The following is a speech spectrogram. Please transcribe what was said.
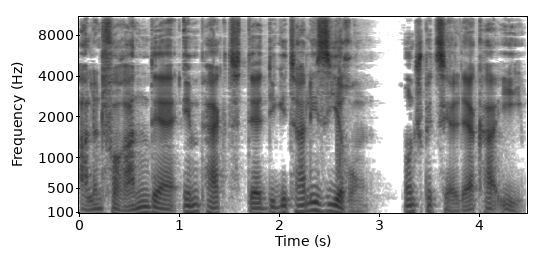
Allen voran der Impact der Digitalisierung und speziell der KI.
